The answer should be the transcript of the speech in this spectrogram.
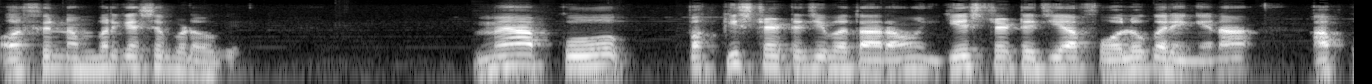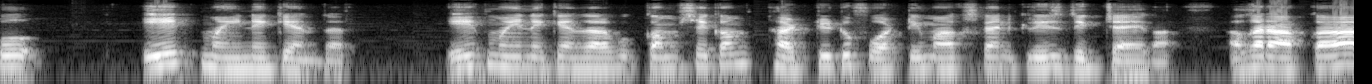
और फिर नंबर कैसे बढ़ोगे मैं आपको पक्की स्ट्रेटेजी बता रहा हूँ। ये स्ट्रेटेजी आप फॉलो करेंगे ना, आपको एक महीने के अंदर, एक महीने के अंदर आपको कम से कम थर्टी टू फोर्टी मार्क्स का इंक्रीज दिख जाएगा। अगर आपका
